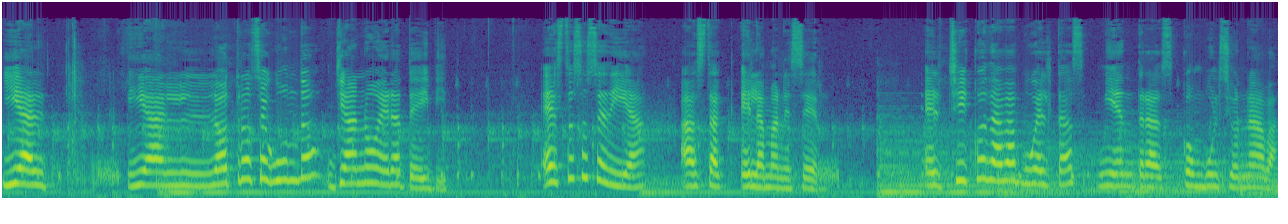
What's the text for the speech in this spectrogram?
y al, y al otro segundo ya no era David. Esto sucedía hasta el amanecer. El chico daba vueltas mientras convulsionaba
